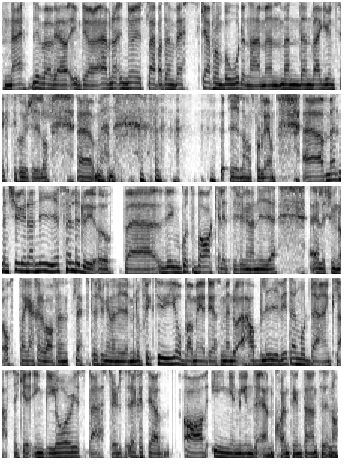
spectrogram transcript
Nej, det behöver jag inte göra. Även, nu har jag släpat en väska från borden här, men, men den väger ju inte 67 kilo. Uh, men i-landsproblem. Eh, men, men 2009 följde du ju upp, eh, vi går tillbaka lite till 2009, eller 2008 kanske det var för den släppte 2009, men då fick du ju jobba med det som ändå har blivit en modern klassiker, Inglourious Basterds, regisserad av ingen mindre än Quentin Tarantino.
